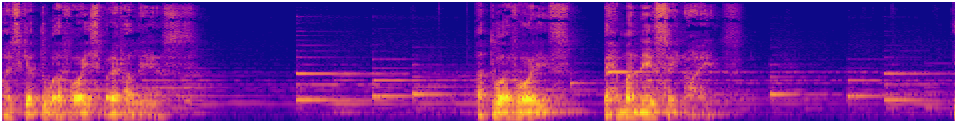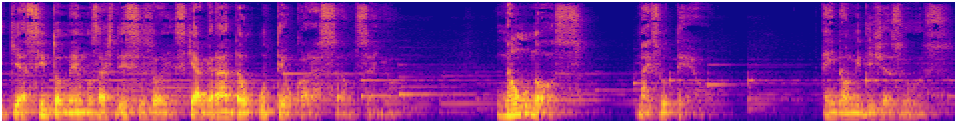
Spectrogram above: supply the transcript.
Mas que a tua voz prevaleça. A tua voz permaneça em nós. E que assim tomemos as decisões que agradam o teu coração, Senhor. Não o nosso, mas o teu. Em nome de Jesus.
